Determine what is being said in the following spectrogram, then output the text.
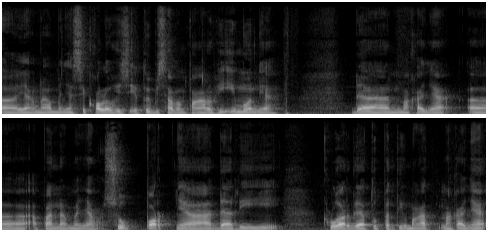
uh, yang namanya psikologis itu bisa mempengaruhi imun ya. Dan makanya uh, apa namanya supportnya dari keluarga tuh penting banget. Makanya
